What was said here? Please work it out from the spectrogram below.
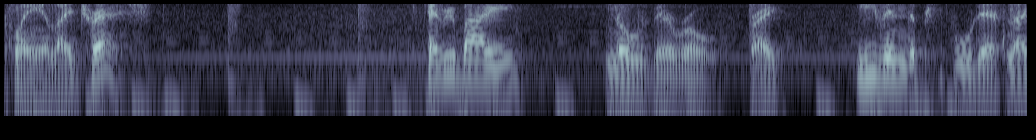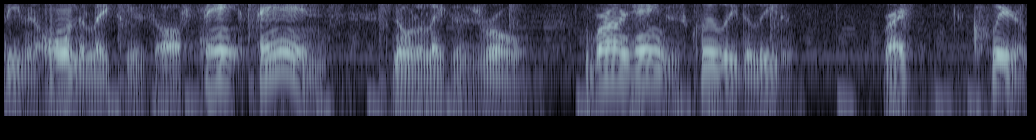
playing like trash. Everybody knows their role, right? Even the people that's not even on the Lakers are fan, fans know the Lakers' role. LeBron James is clearly the leader, right? Clearly.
